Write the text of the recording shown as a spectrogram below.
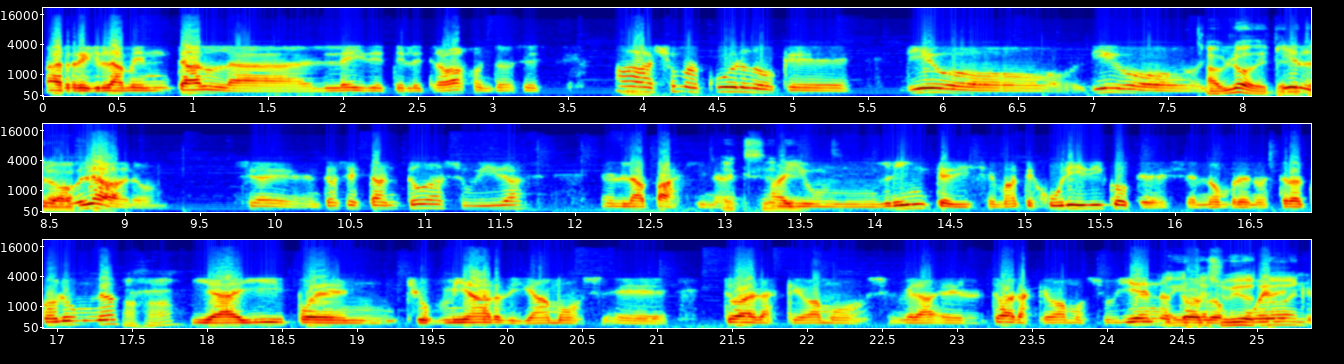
a reglamentar la ley de teletrabajo entonces ah yo me acuerdo que Diego Diego habló de teletrabajo lo hablaron entonces están todas subidas en la página. Hay un link que dice Mate Jurídico, que es el nombre de nuestra columna, y ahí pueden chusmear, digamos, eh, todas las que vamos todas las que vamos subiendo. Ahí está subido todo en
